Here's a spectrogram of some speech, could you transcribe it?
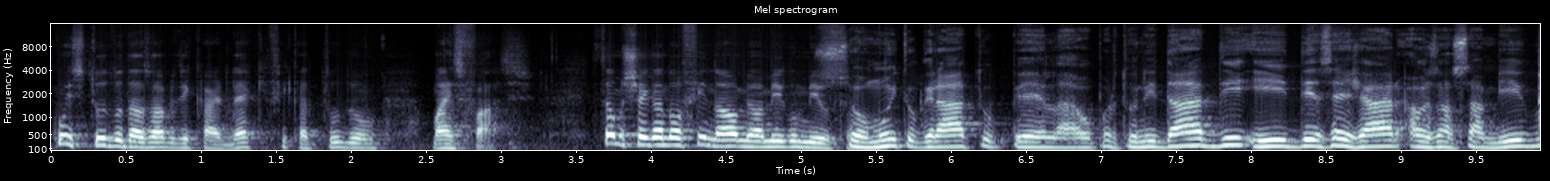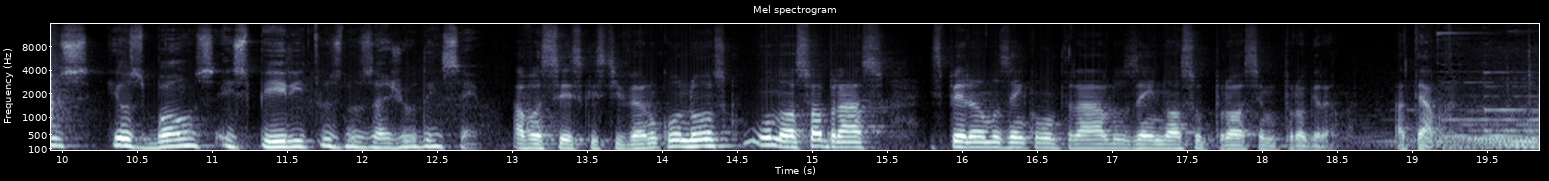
Com o estudo das obras de Kardec fica tudo mais fácil. Estamos chegando ao final, meu amigo Milton. Sou muito grato pela oportunidade e desejar aos nossos amigos que os bons espíritos nos ajudem sempre. A vocês que estiveram conosco, o nosso abraço. Esperamos encontrá-los em nosso próximo programa. Até lá.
